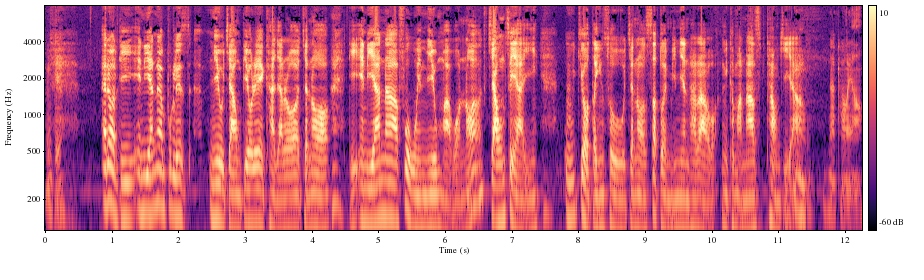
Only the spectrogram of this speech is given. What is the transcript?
ဟုတ်တယ်အဲ့တော့ဒီ Indiana Police မြို့ကြောင်ပြောတဲ့အခါကျတော့ကျွန်တော်ဒီ Indiana Fort Wayne မြို့မှာပေါ့နော်ကျောင်းဆရာကြီးဦးကျော်သိန်းဆိုကျွန်တော်ဆက်သွယ်မြင်မြန်ထားတာပေါ့ဒီခါမှာနားထောင်ကြည့်အောင်နားထောင်ရအောင်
